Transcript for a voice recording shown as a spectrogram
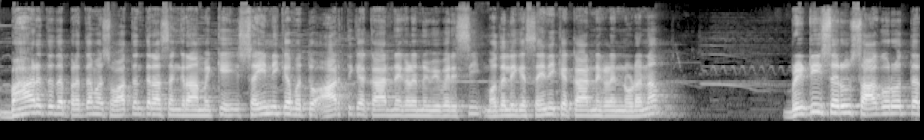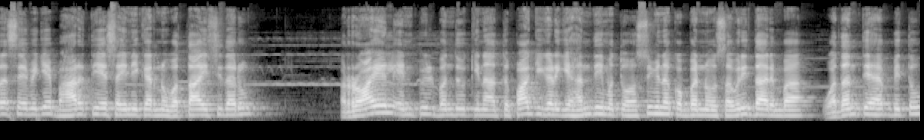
ಭಾರತದ ಪ್ರಥಮ ಸ್ವಾತಂತ್ರ್ಯ ಸಂಗ್ರಾಮಕ್ಕೆ ಸೈನಿಕ ಮತ್ತು ಆರ್ಥಿಕ ಕಾರಣಗಳನ್ನು ವಿವರಿಸಿ ಮೊದಲಿಗೆ ಸೈನಿಕ ಕಾರಣಗಳನ್ನು ನೋಡೋಣ. ಬ್ರಿಟಿಷರು ಸಾಗರೋತ್ತರ ಸೇವೆಗೆ ಭಾರತೀಯ ಸೈನಿಕರನ್ನು ಒತ್ತಾಯಿಸಿದರು. ರಾಯಲ್ ಎನ್ಫೀಲ್ಡ್ ಬಂದೂಕಿನ ತುಪಾಕಿಗಳಿಗೆ ಹಂದಿ ಮತ್ತು ಹಸುವಿನ ಕೊಬ್ಬನ್ನು ಸವರಿದ್ದಾರೆಂಬ ವದಂತಿ ಹಬ್ಬಿತು.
